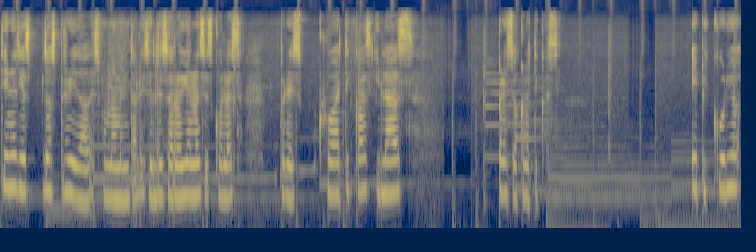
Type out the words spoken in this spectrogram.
Tiene dos prioridades fundamentales, el desarrollo en las escuelas prescroáticas y las presocráticas Epicurio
